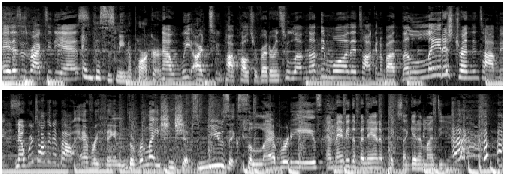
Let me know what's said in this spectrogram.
Hey, this is Roxy Diaz. And this is Nina Parker. Now, we are two pop culture veterans who love nothing more than talking about the latest trending topics. Now, we're talking about everything the relationships, music, celebrities. And maybe the banana pics I get in my DM.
